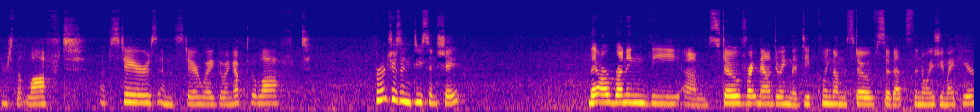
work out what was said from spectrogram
There's the loft upstairs and the stairway going up to the loft. Furniture's in decent shape. They are running the um, stove right now, doing the deep clean on the stove, so that's the noise you might hear.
